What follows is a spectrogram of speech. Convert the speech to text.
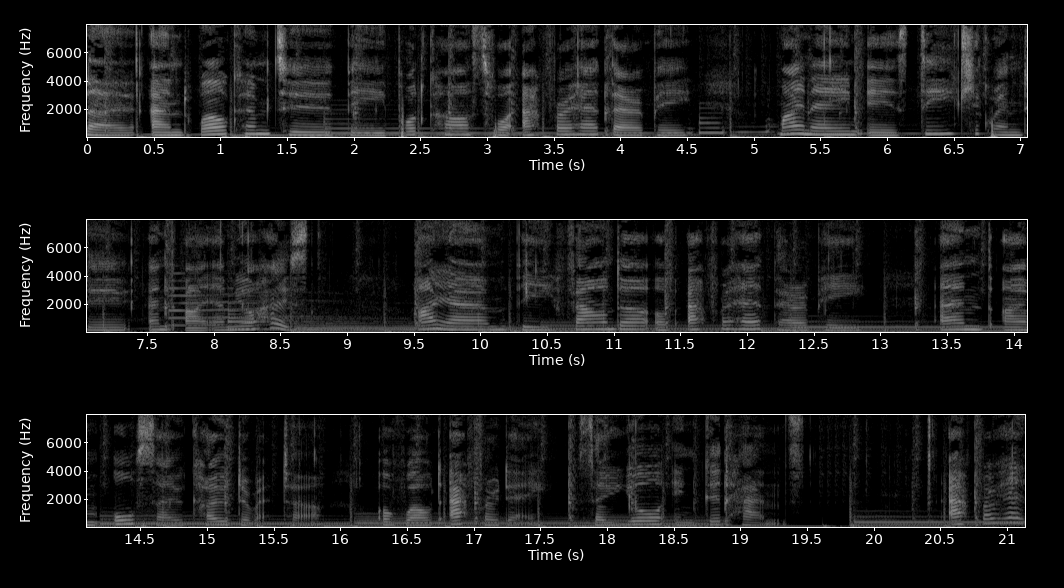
Hello, and welcome to the podcast for Afro Hair Therapy. My name is Dee Chikwendu, and I am your host. I am the founder of Afro Hair Therapy, and I'm also co director of World Afro Day, so you're in good hands. Afro Hair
